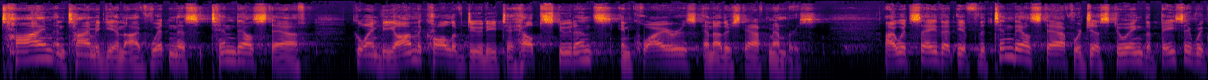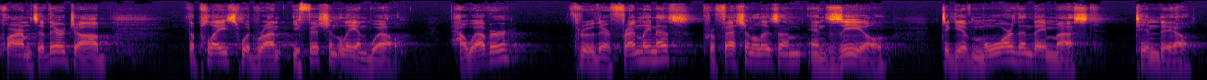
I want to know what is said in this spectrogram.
Time and time again, I've witnessed Tyndale staff going beyond the call of duty to help students, inquirers, and other staff members. I would say that if the Tyndale staff were just doing the basic requirements of their job, the place would run efficiently and well. However, through their friendliness, professionalism, and zeal to give more than they must, Tyndale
